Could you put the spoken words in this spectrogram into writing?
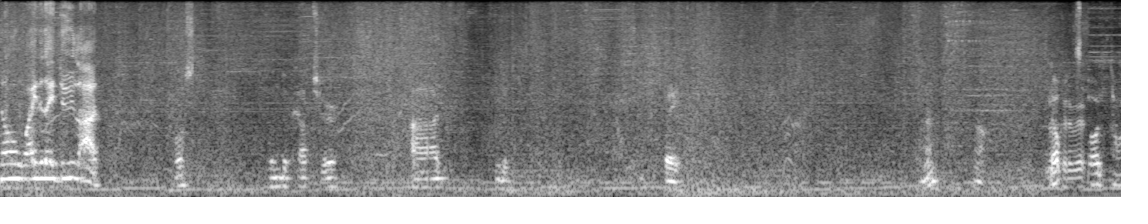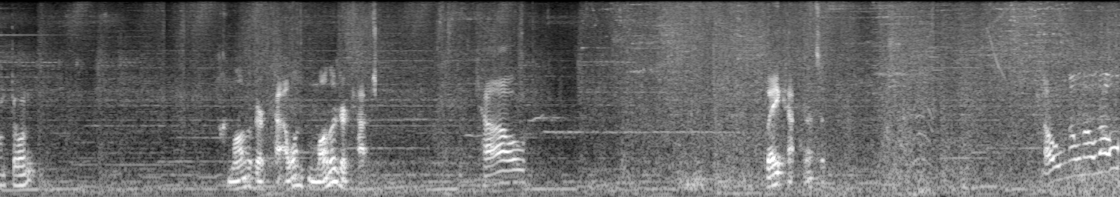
no! Why did I do that? Post window capture. Add. window- Wait. Huh? No. Nope, bit don't, don't, don't. Monitor. Ca- I want monitor capture. Cow. Play capture. That's it. No, no, no, no!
